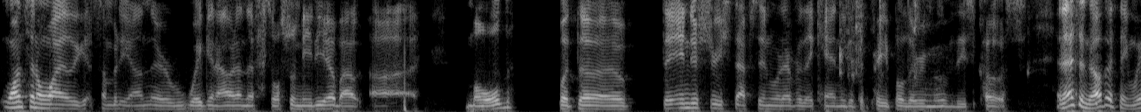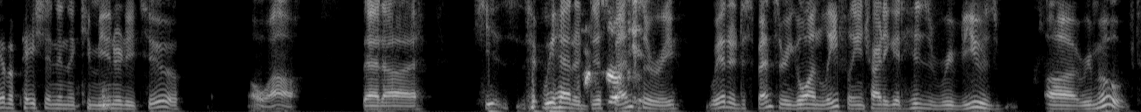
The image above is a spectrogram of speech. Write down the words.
once in a while you get somebody on there wigging out on the social media about uh, mold, but the the industry steps in whatever they can to get the people to remove these posts. And that's another thing. We have a patient in the community too. Oh wow, that uh, he's we had a dispensary. We had a dispensary go on Leafly and try to get his reviews uh, removed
